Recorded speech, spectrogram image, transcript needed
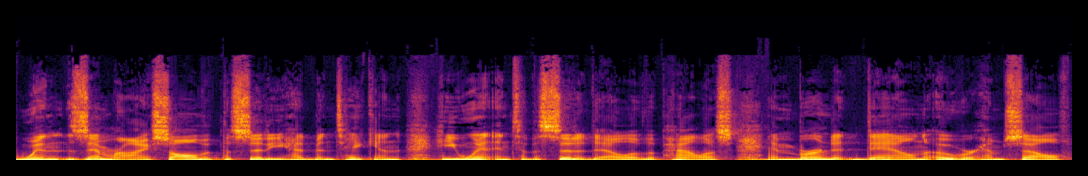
When Zimri saw that the city had been taken, he went into the citadel of the palace and burned it down over himself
